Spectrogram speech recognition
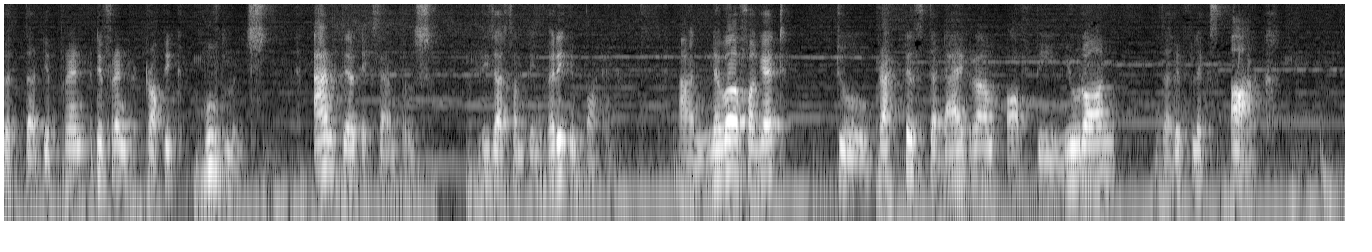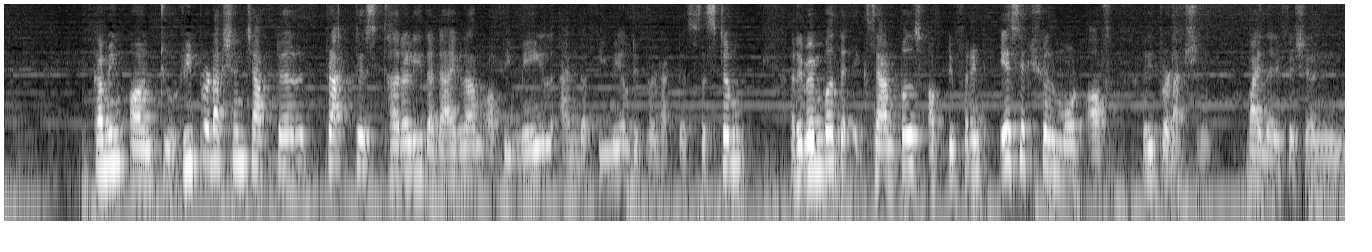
with the different different tropic movements and their examples. These are something very important. And never forget to practice the diagram of the neuron the reflex arc. Coming on to reproduction chapter practice thoroughly the diagram of the male and the female reproductive system remember the examples of different asexual mode of reproduction. Binary fission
